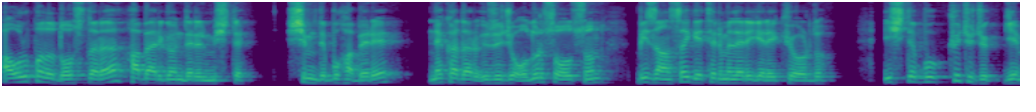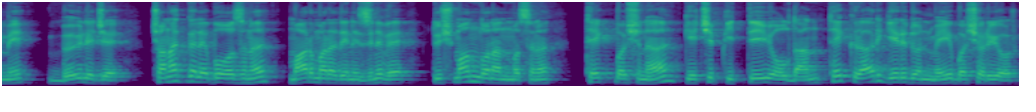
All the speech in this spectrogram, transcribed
Avrupalı dostlara haber gönderilmişti. Şimdi bu haberi ne kadar üzücü olursa olsun Bizans'a getirmeleri gerekiyordu. İşte bu küçücük gemi böylece Çanakkale Boğazı'nı, Marmara Denizi'ni ve düşman donanmasını tek başına geçip gittiği yoldan tekrar geri dönmeyi başarıyor.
